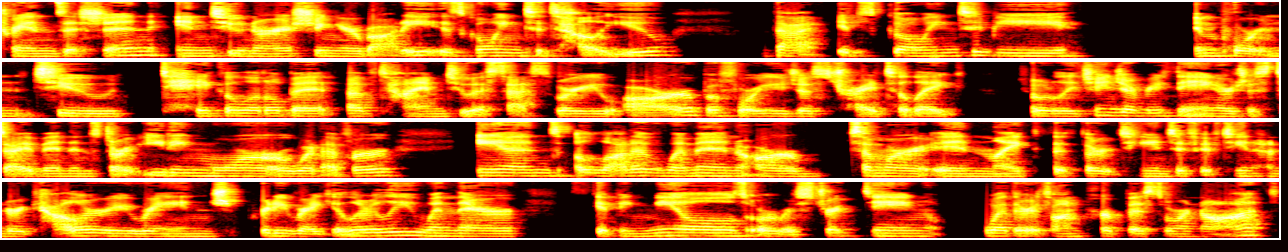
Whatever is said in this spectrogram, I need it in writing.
transition into nourishing your body is going to tell you that it's going to be important to take a little bit of time to assess where you are before you just try to like totally change everything or just dive in and start eating more or whatever. And a lot of women are somewhere in like the 13 to 1500 calorie range pretty regularly when they're skipping meals or restricting, whether it's on purpose or not.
